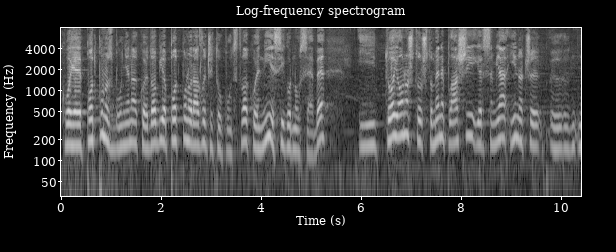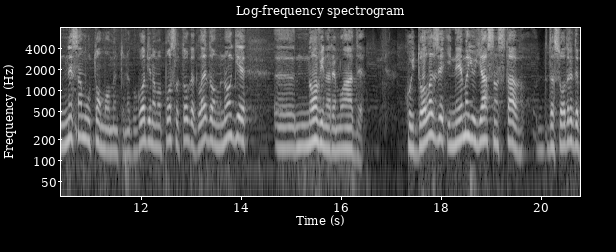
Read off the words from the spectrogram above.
koja je potpuno zbunjena, koja dobija potpuno različite uputstva, koja nije sigurna u sebe, I to je ono što, što mene plaši, jer sam ja inače, e, ne samo u tom momentu, nego godinama posle toga gledao mnoge e, novinare mlade, koji dolaze i nemaju jasan stav da se odrede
